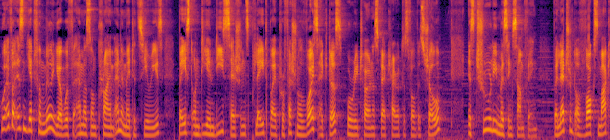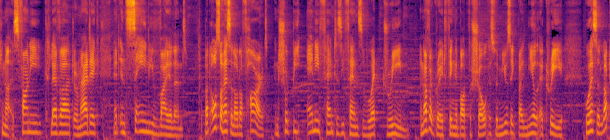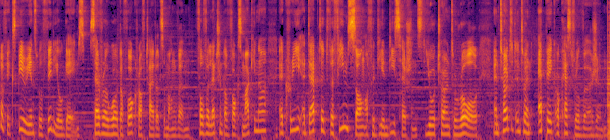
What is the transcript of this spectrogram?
Whoever isn't yet familiar with the Amazon Prime animated series, based on D&D sessions played by professional voice actors who return as their characters for this show, is truly missing something. The Legend of Vox Machina is funny, clever, dramatic, and insanely violent, but also has a lot of heart and should be any fantasy fan's wet dream. Another great thing about the show is the music by Neil Acree, who has a lot of experience with video games, several World of Warcraft titles among them. For The Legend of Vox Machina, Acree adapted the theme song of the D&D sessions, Your Turn to Roll, and turned it into an epic orchestral version.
